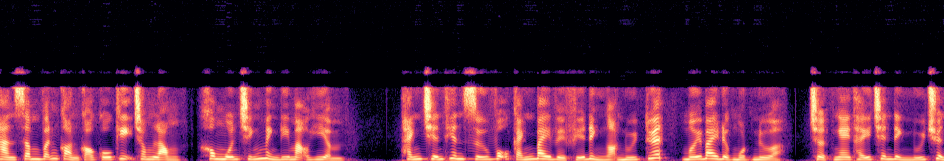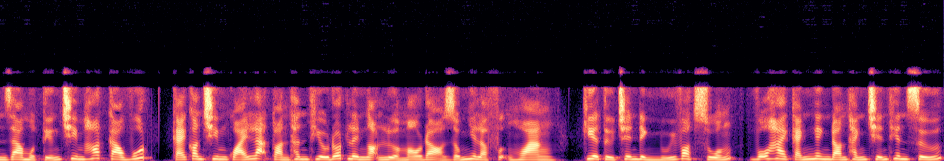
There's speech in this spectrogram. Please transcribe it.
Hàn Sâm vẫn còn có cố kỵ trong lòng, không muốn chính mình đi mạo hiểm. Thánh Chiến Thiên Sứ vỗ cánh bay về phía đỉnh ngọn núi tuyết, mới bay được một nửa, chợt nghe thấy trên đỉnh núi truyền ra một tiếng chim hót cao vút, cái con chim quái lạ toàn thân thiêu đốt lên ngọn lửa màu đỏ giống như là phượng hoàng, kia từ trên đỉnh núi vọt xuống, vỗ hai cánh nghênh đón thánh chiến thiên sứ.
